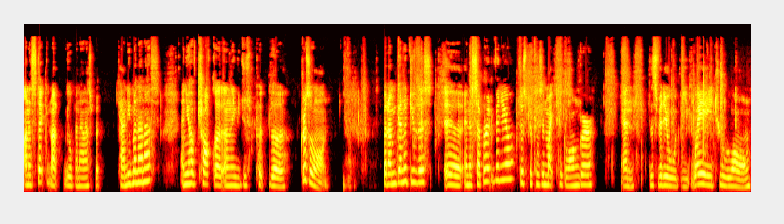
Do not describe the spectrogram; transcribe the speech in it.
on a stick, not real bananas, but candy bananas, and you have chocolate, and then you just put the drizzle on. But I'm gonna do this uh, in a separate video, just because it might take longer, and this video would be way too long.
